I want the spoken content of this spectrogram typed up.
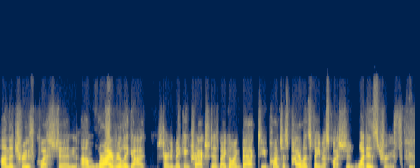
on the truth question um, where i really got started making traction is by going back to Pontius Pilate's famous question, what is truth? Mm.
